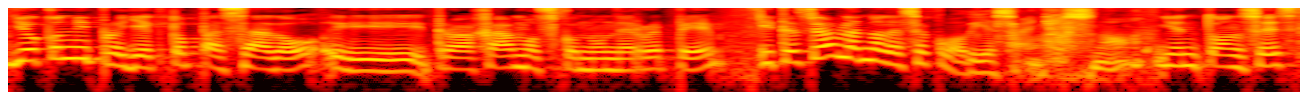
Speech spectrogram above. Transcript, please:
Yo con mi proyecto pasado eh, trabajábamos con un RP y te estoy hablando de hace como 10 años, ¿no? Y entonces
